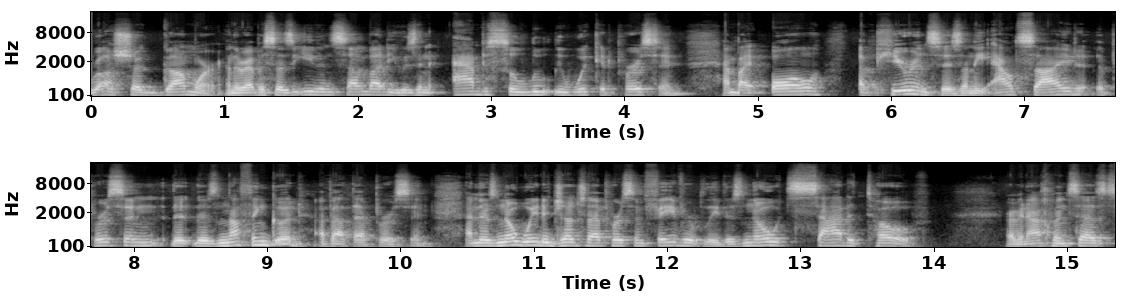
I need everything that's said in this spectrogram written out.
rasha gamor. And the Rebbe says, even somebody who's an absolutely wicked person, and by all appearances on the outside, the person, there's nothing good about that person. And there's no way to judge that person favorably. There's no tzad tov. Rabbi Nachman says,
